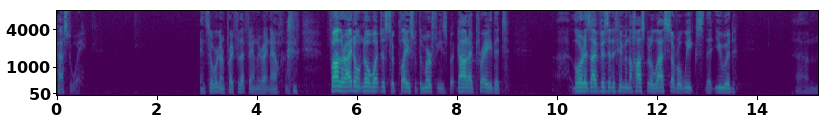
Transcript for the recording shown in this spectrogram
passed away. And so we're going to pray for that family right now. Father, I don't know what just took place with the Murphys, but God, I pray that, uh, Lord, as I visited him in the hospital last several weeks, that you would, um,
